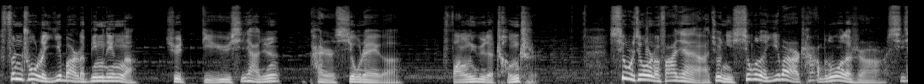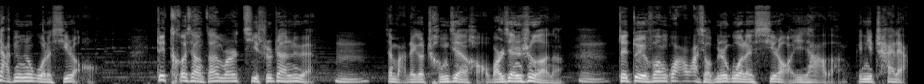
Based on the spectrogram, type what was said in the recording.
分出了一半的兵丁啊，去抵御西夏军，开始修这个防御的城池。修着修着呢，发现啊，就你修到一半差不多的时候，西夏兵就过来袭扰，这特像咱玩计时战略，嗯先把这个城建好，玩建设呢。嗯，这对方呱呱小兵过来袭扰一下子，给你拆俩。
